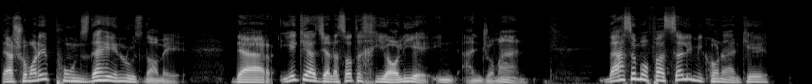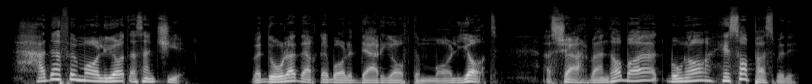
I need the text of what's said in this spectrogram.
در شماره 15 این روزنامه در یکی از جلسات خیالی این انجمن بحث مفصلی می‌کنن که هدف مالیات اصلا چیه؟ و دولت در قبال دریافت مالیات از شهروندها باید به اونا حساب پس بده.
